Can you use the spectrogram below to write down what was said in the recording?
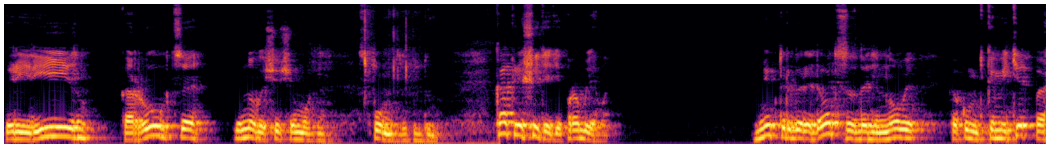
карьеризм, коррупция и много еще чего можно вспомнить и придумать. Как решить эти проблемы? Некоторые говорят, давайте создадим новый какой-нибудь комитет по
